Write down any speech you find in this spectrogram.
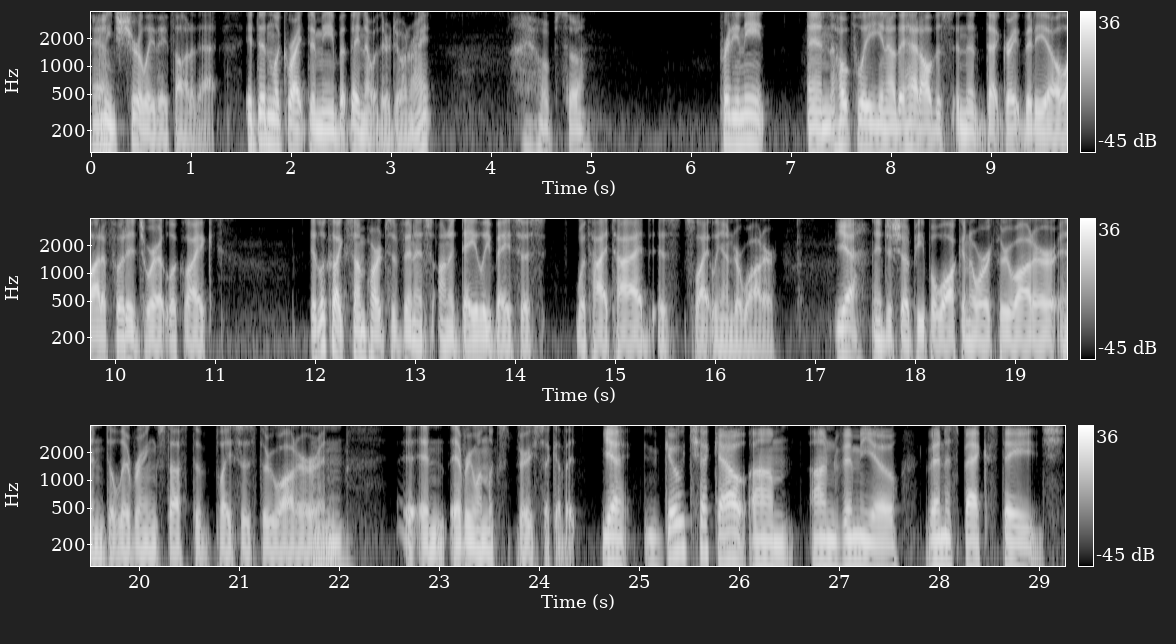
I mean, surely they thought of that. It didn't look right to me, but they know what they're doing, right? I hope so. pretty neat. And hopefully, you know, they had all this in the, that great video, a lot of footage where it looked like it looked like some parts of Venice on a daily basis with high tide is slightly underwater. Yeah. And it just showed people walking to work through water and delivering stuff to places through water, and and everyone looks very sick of it. Yeah, go check out um, on Vimeo Venice Backstage.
